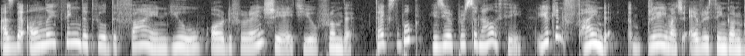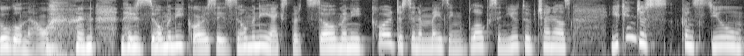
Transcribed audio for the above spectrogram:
as the only thing that will define you or differentiate you from the textbook is your personality. You can find pretty much everything on Google now. and there's so many courses, so many experts, so many gorgeous and amazing blogs and YouTube channels. You can just consume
